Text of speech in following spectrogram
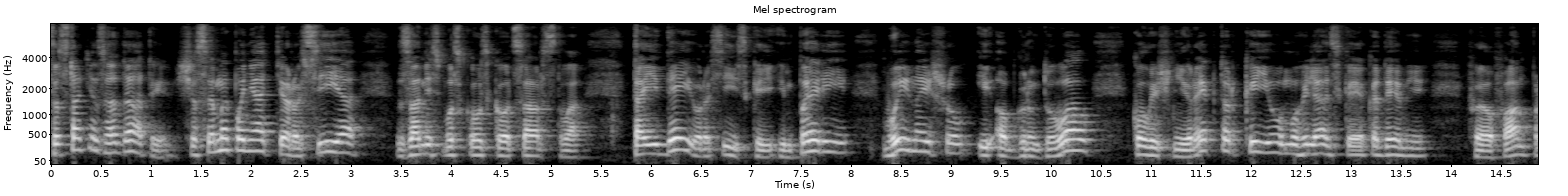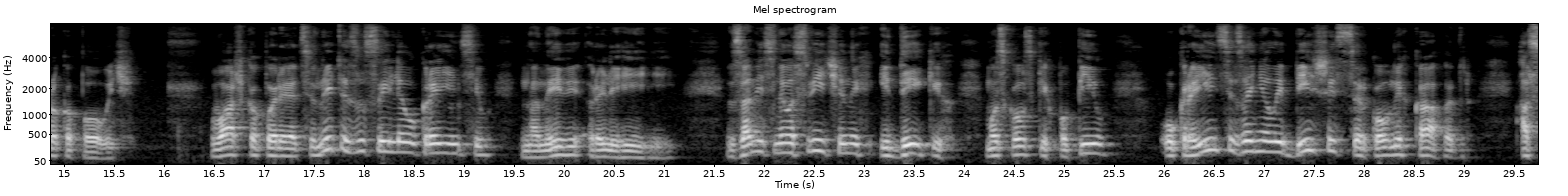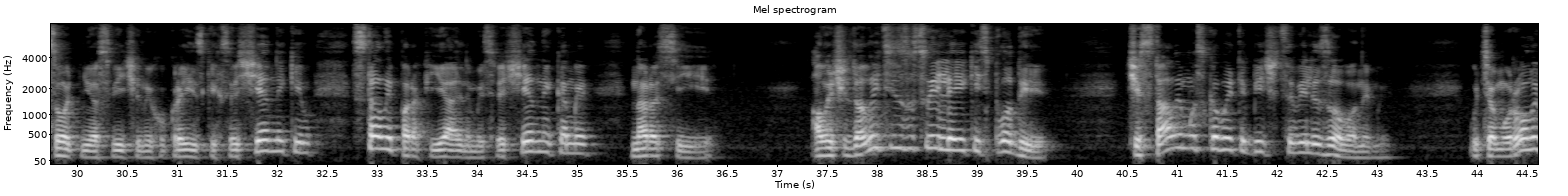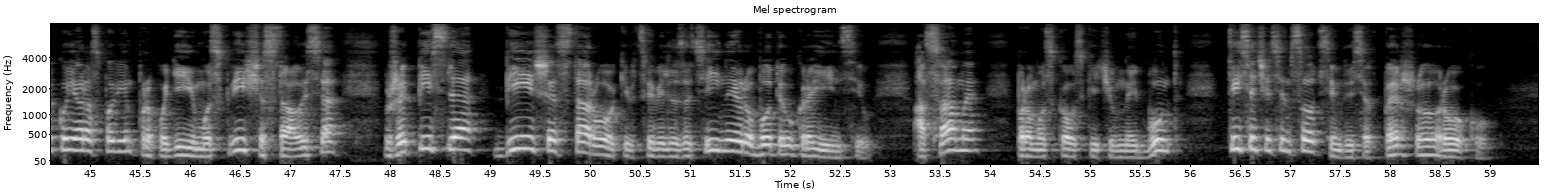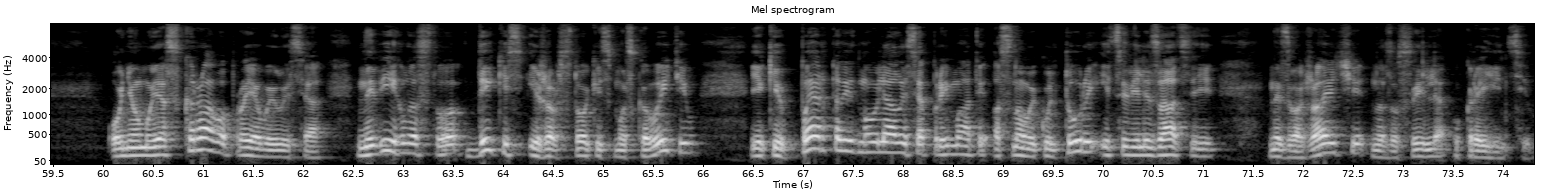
Достатньо згадати, що саме поняття Росія замість Московського царства та ідею Російської імперії винайшов і обґрунтував колишній ректор Києво-Могилянської академії Феофан Прокопович. Важко переоцінити зусилля українців на ниві релігійній. Замість неосвічених і диких московських попів українці зайняли більшість церковних кафедр, а сотні освічених українських священників стали парафіяльними священниками на Росії. Але чи дали ці зусилля якісь плоди? Чи стали московити більш цивілізованими? У цьому ролику я розповім про події в Москві, що сталися вже після більше ста років цивілізаційної роботи українців, а саме про московський чумний бунт 1771 року. У ньому яскраво проявилися невігластво, дикість і жорстокість московитів, які вперто відмовлялися приймати основи культури і цивілізації, незважаючи на зусилля українців.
